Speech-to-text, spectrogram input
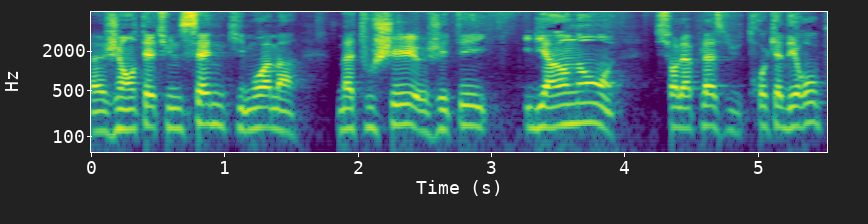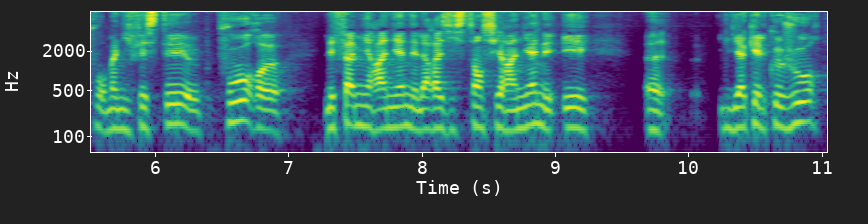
Euh, j'ai en tête une scène qui, moi, m'a touché. Euh, j'étais, il y a un an, sur la place du Trocadéro pour manifester euh, pour les femmes iraniennes et la résistance iranienne. Et, il y a quelques jours,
